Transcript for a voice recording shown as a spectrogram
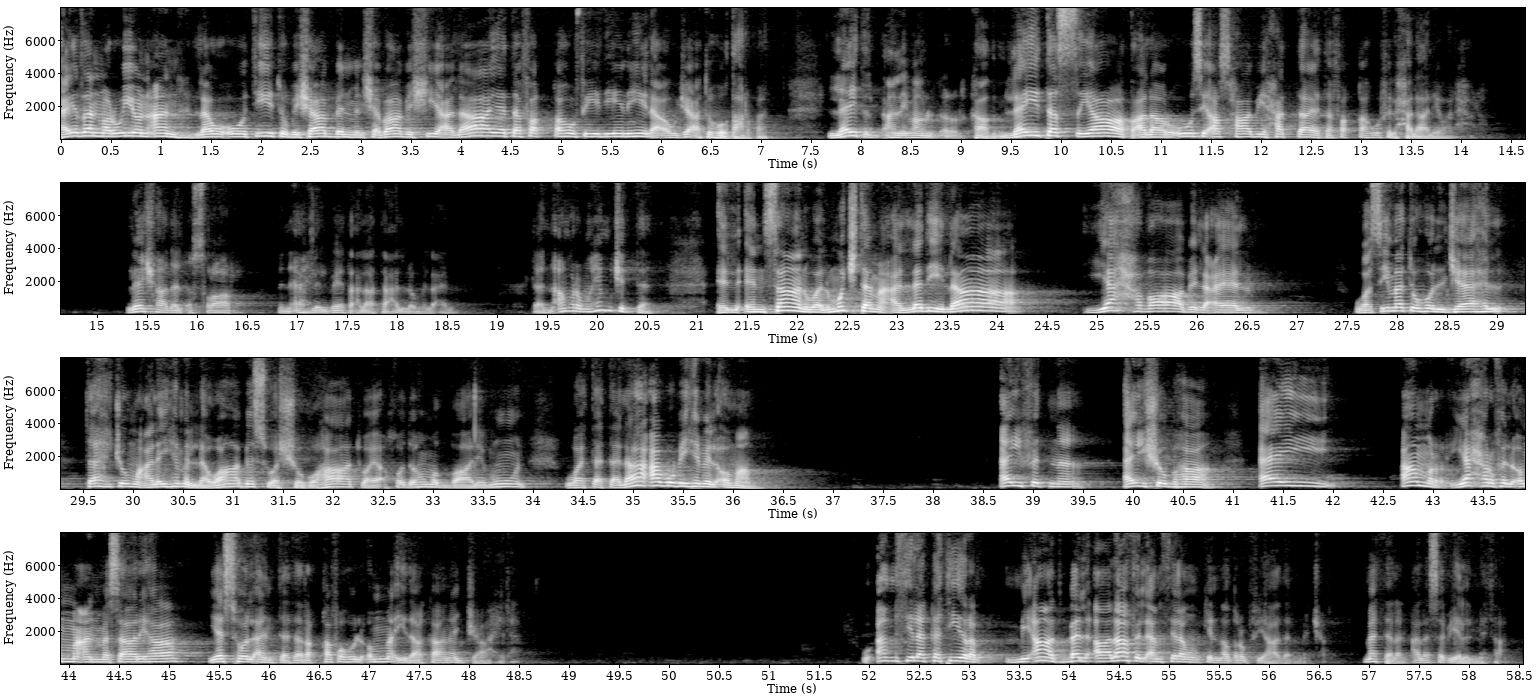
أيضا مروي عنه لو أوتيت بشاب من شباب الشيعة لا يتفقه في دينه لأوجعته ضربا. ليت عن الإمام الكاظم ليت السياط على رؤوس أصحابي حتى يتفقهوا في الحلال والحرام. ليش هذا الإصرار من أهل البيت على تعلم العلم؟ لأن أمر مهم جدا. الإنسان والمجتمع الذي لا يحظى بالعلم وسمته الجهل تهجم عليهم اللوابس والشبهات ويأخذهم الظالمون وتتلاعب بهم الأمم. أي فتنة أي شبهة أي أمر يحرف الأمة عن مسارها يسهل أن تتلقفه الأمة إذا كانت جاهلة. وأمثلة كثيرة مئات بل آلاف الأمثلة ممكن نضرب في هذا المجال. مثلا على سبيل المثال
